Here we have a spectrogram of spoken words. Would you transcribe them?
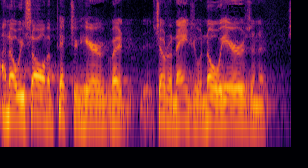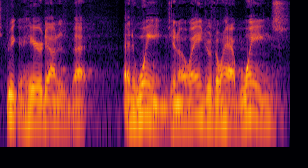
I know we saw in the picture here, but it showed an angel with no ears and a streak of hair down his back and wings. You know, angels don't have wings.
